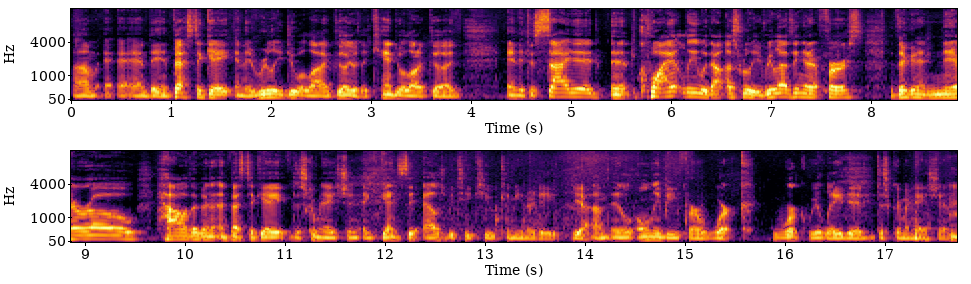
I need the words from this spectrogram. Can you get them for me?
um, a- and, they investigate and they really do a lot of good, or they can do a lot of good. And they decided, and quietly, without us really realizing it at first, that they're going to narrow how they're going to investigate discrimination against the LGBTQ community. Yeah. um, it'll only be for work. Work related discrimination,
